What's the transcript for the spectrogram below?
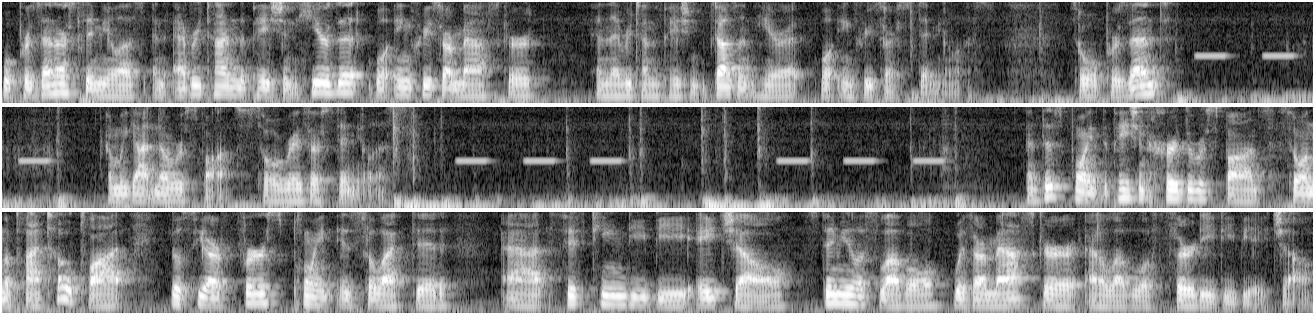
We'll present our stimulus, and every time the patient hears it, we'll increase our masker, and every time the patient doesn't hear it, we'll increase our stimulus. So we'll present, and we got no response, so we'll raise our stimulus. At this point, the patient heard the response, so on the plateau plot, you'll see our first point is selected at 15 dB HL stimulus level with our masker at a level of 30 dB HL.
